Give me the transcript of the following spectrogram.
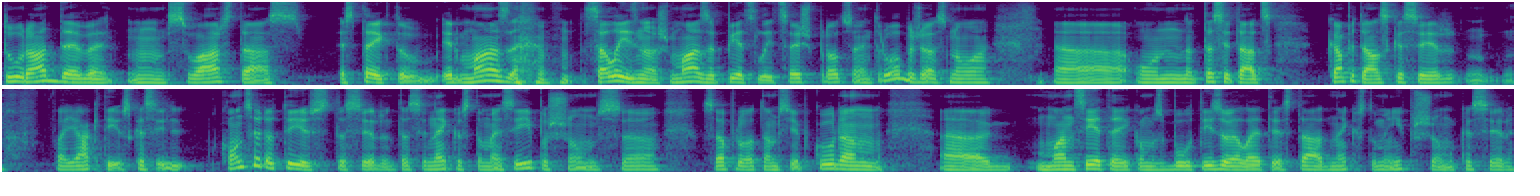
Tur atdeve mm, svārstās es teiktu, ir maza, salīdzinoši maza, 5 līdz 6% robežās. No, uh, tas ir tāds kapitāls, kas ir vai aktīvs, kas ir konservatīvs, tas ir, tas ir nekustamais īpašums, saprotams, jebkuram. Mans ieteikums būtu izvēlēties tādu nekustamu īpašumu, kas ir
